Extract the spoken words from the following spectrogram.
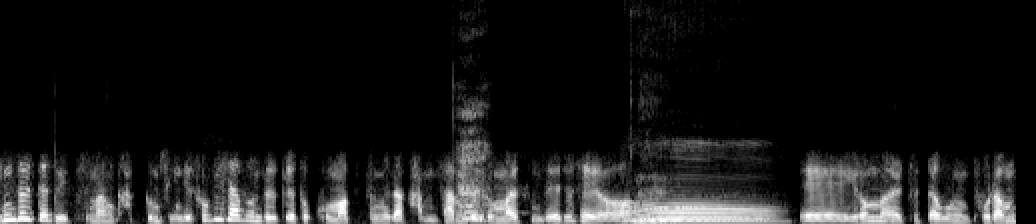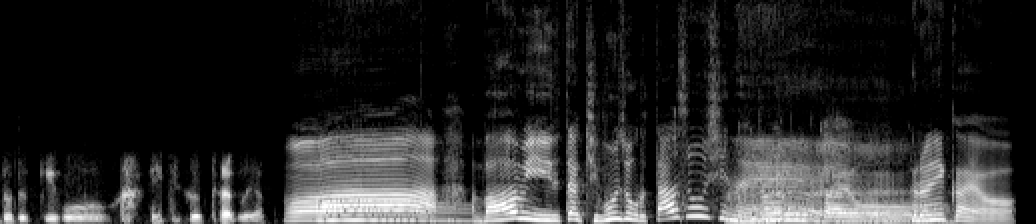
힘들 때도 있지만 가끔씩 이제 소비자분들께서 고맙습니다, 감사합니다 이런 말씀도 해주세요. 오. 예, 이런 말 듣다 보면 보람도 느끼고 그렇더라고요. 와, 마음이 일단 기본적으로 따스우시네. 그러니까요. 그러니까요.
